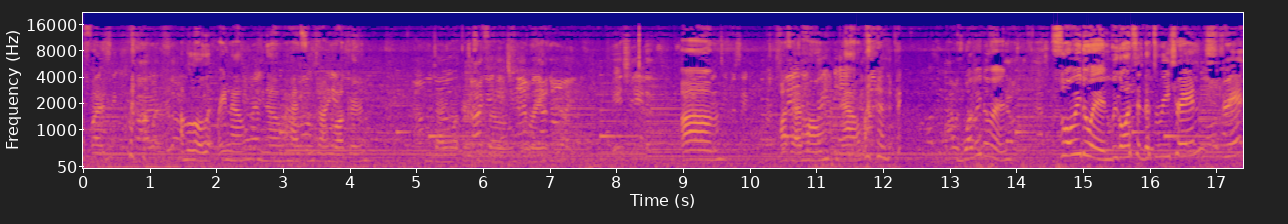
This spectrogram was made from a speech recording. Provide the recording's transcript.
Had fun. I'm a little lit right now. You know, I had some Johnnie Walker. Johnnie Walker. So great. Um, to head home now. what we doing? So what we doing? We going to the three train street?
